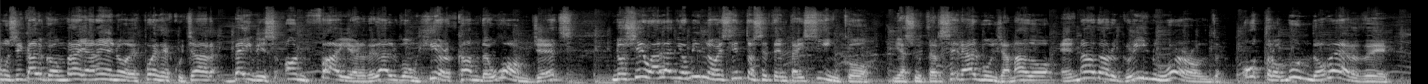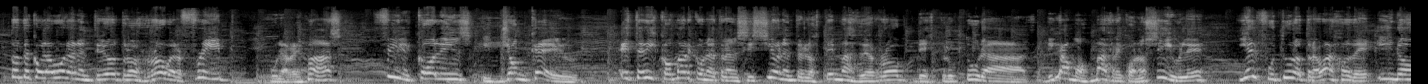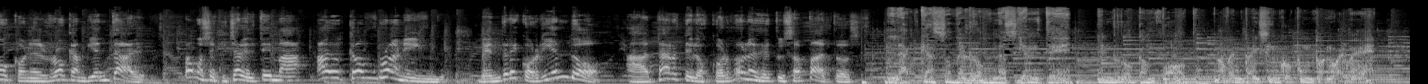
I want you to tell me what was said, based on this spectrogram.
musical con Brian Eno después de escuchar Babies on Fire del álbum Here Come the Warm Jets nos lleva al año 1975 y a su tercer álbum llamado Another Green World, Otro Mundo Verde, donde colaboran entre otros Robert Fripp, una vez más, Phil Collins y John Cale. Este disco marca una transición entre los temas de rock de estructura, digamos, más reconocible y el futuro trabajo de Ino con el rock ambiental. Vamos a escuchar el tema I'll Come Running. ¿Vendré corriendo? A atarte los cordones de tus zapatos. La casa del rock naciente en Rock and Pop 95.9.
